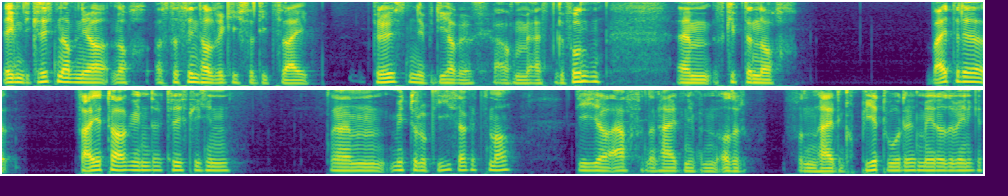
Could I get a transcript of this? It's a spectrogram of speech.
Eben, die Christen haben ja noch, also das sind halt wirklich so die zwei größten, über die habe ich auch am meisten gefunden. Ähm, es gibt dann noch weitere Feiertage in der christlichen ähm, Mythologie, ich jetzt mal, die ja auch von den Heiden über, oder von den Heiden kopiert wurde, mehr oder weniger.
